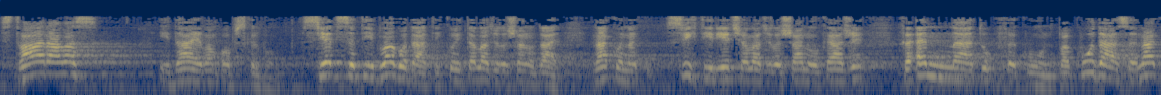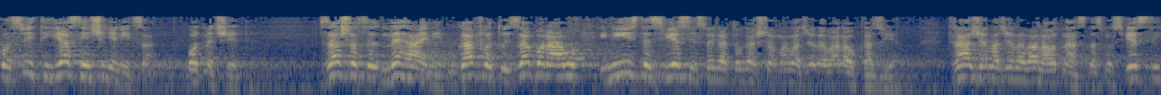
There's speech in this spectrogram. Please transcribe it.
Stvara vas, i daje vam obskrbu. Sjeti se ti blagodati koji te Allah Đelešanu daje. Nakon svih ti riječi Allah Đelešanu kaže. Pa kuda se nakon svih ti jasnih činjenica odmećete? Zašto se nehajni u gafletu i zaboravu i niste svjesni svega toga što vam Allah Đelevala ukazuje? Traži Allah Đelevala od nas da smo svjesni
